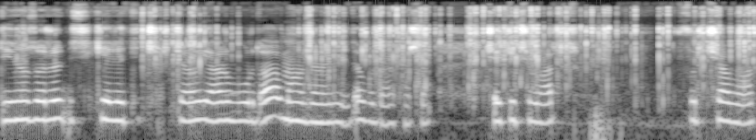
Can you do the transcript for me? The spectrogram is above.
dinozorun iskeleti çıkacağı yer burada. Malzemeleri de burada arkadaşlar. Çekiç var. Fırça var.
